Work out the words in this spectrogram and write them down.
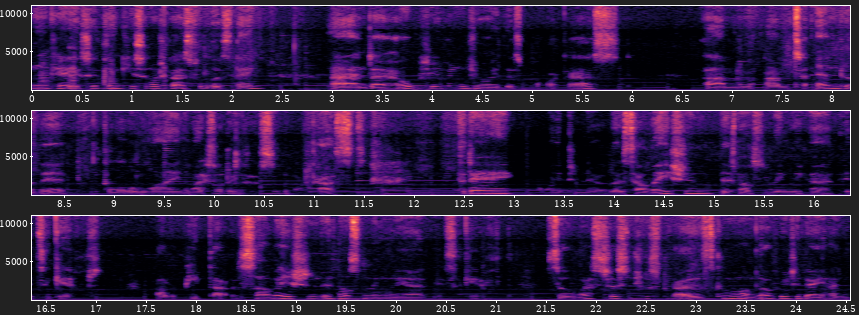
Okay, so thank you so much, guys, for listening, and I hope you've enjoyed this podcast. Um, and to end with it, a little line. Still doing this to the podcast? Today, I want you to know that salvation is not something we earn, it's a gift. I'll repeat that. Salvation is not something we earn, it's a gift. So let's just trust, guys. Come on, go through today and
